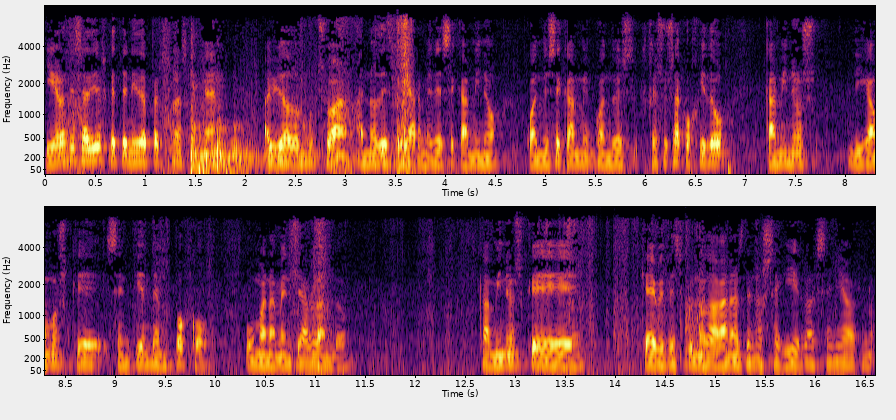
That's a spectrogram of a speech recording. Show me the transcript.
Y gracias a Dios que he tenido personas que me han ayudado mucho a, no desviarme de ese camino cuando, ese cuando Jesús ha cogido caminos, digamos, que se entienden poco, humanamente hablando. Caminos que, que hay veces que uno da ganas de no seguir al Señor, ¿no?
